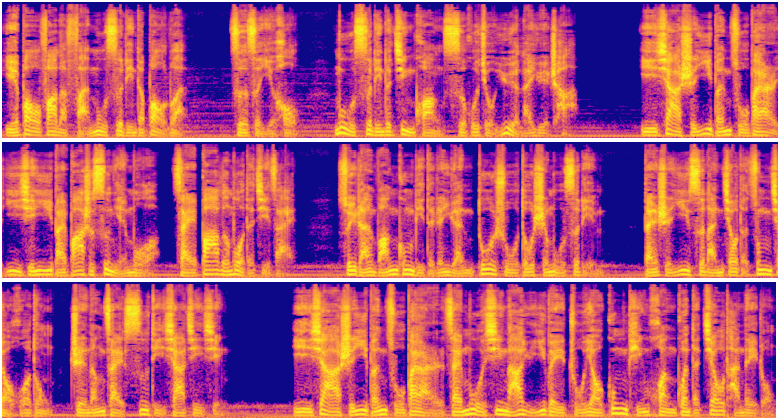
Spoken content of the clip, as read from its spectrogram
也爆发了反穆斯林的暴乱。自此以后，穆斯林的境况似乎就越来越差。以下是伊本·祖拜尔一千一百八十四年末在巴勒莫的记载。虽然王宫里的人员多数都是穆斯林。但是伊斯兰教的宗教活动只能在私底下进行。以下是一本祖拜尔在墨西拿与一位主要宫廷宦官的交谈内容。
